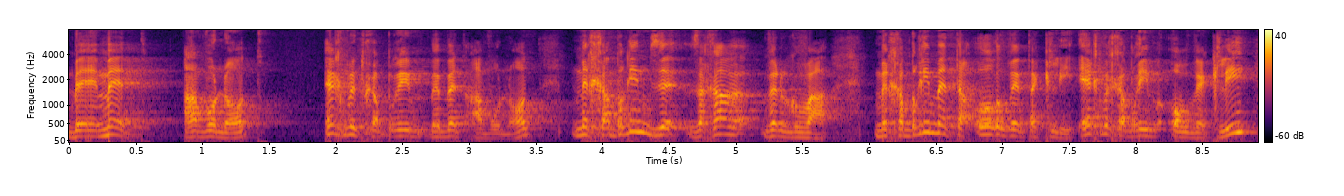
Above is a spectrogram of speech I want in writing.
באמת עוונות? איך מתחברים בבית עוונות? מחברים זה זכר ונקבה. מחברים את האור ואת הכלי. איך מחברים אור וכלי?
